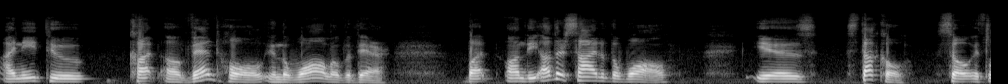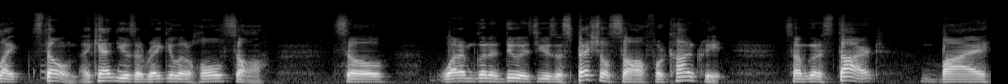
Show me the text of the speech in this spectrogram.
I need to cut a vent hole in the wall over there. But on the other side of the wall is stucco. So it's like stone. I can't use a regular hole saw. So what I'm going to do is use a special saw for concrete. So I'm going to start by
